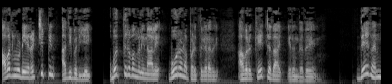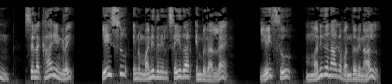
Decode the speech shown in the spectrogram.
அவர்களுடைய ரட்சிப்பின் அதிபதியை உபத்திரவங்களினாலே பூரணப்படுத்துகிறது அவருக்கேற்றதாய் இருந்தது. தேவன் சில காரியங்களை இயேசு என்னும் மனிதனில் செய்தார் என்பது அல்ல இயேசு மனிதனாக வந்ததினால்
